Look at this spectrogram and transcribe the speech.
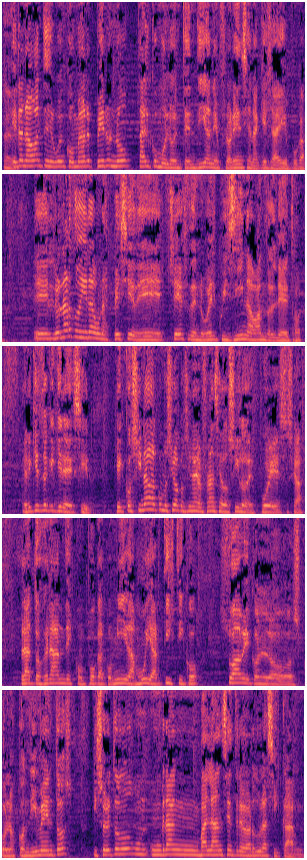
Sí. eran amantes del buen comer, pero no tal como lo entendían en Florencia en aquella época. Eh, Leonardo era una especie de chef de nouvelle cuisine avant. Eh, ¿Qué es lo que quiere decir? Que cocinaba como se iba a cocinar en Francia dos siglos después, o sea, platos grandes, con poca comida, muy artístico, suave con los, con los condimentos y sobre todo un, un gran balance entre verduras y carne.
